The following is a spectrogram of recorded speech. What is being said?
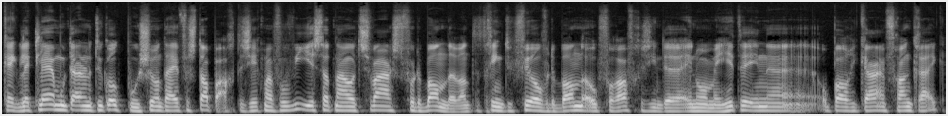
kijk, Leclerc moet daar natuurlijk ook pushen, want hij heeft Verstappen achter zich. Maar voor wie is dat nou het zwaarst voor de banden? Want het ging natuurlijk veel over de banden, ook vooraf gezien de enorme hitte in, uh, op Paul Ricard in Frankrijk.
